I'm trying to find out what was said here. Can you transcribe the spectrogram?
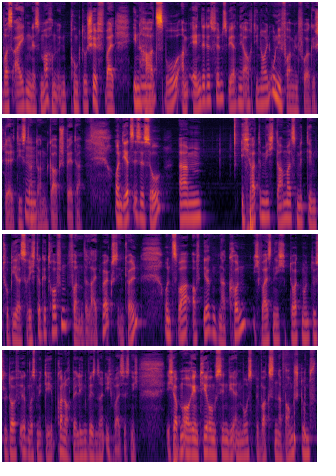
was eigenes machen in puncto Schiff, weil in mhm. H2 am Ende des Films werden ja auch die neuen Uniformen vorgestellt, die es mhm. dann, dann gab später. Und jetzt ist es so, ähm, ich hatte mich damals mit dem Tobias Richter getroffen von The Lightworks in Köln und zwar auf irgendeiner Con, ich weiß nicht, Dortmund, Düsseldorf, irgendwas mit dem, kann auch Berlin gewesen sein, ich weiß es nicht. Ich habe einen Orientierungssinn wie ein moosbewachsener Baumstumpf.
